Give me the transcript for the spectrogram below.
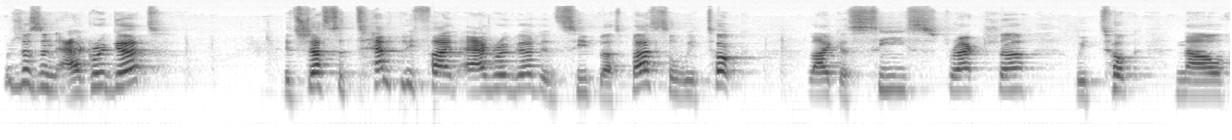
which is an aggregate. It's just a templified aggregate in C++. So we took like a C structure. We took now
